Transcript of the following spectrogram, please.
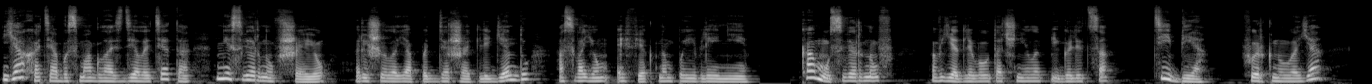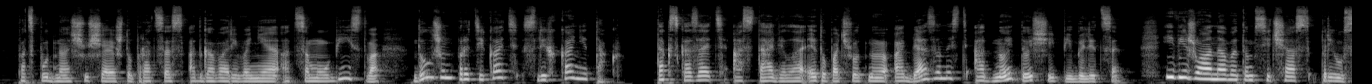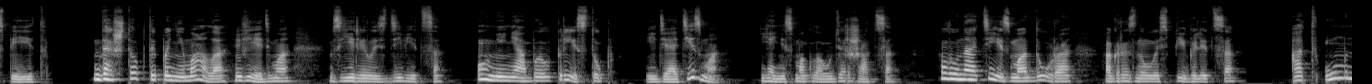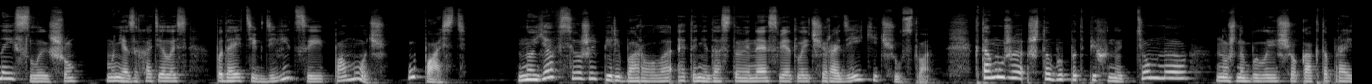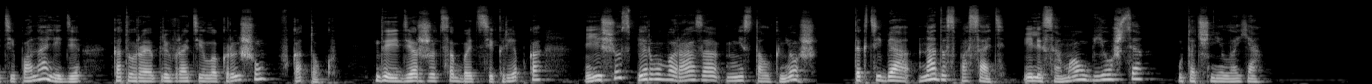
Я хотя бы смогла сделать это, не свернув шею, решила я поддержать легенду о своем эффектном появлении. «Кому свернув?» – въедливо уточнила пигалица. «Тебе!» – фыркнула я, подспудно ощущая, что процесс отговаривания от самоубийства должен протекать слегка не так. так сказать, оставила эту почетную обязанность одной тощей пигалице. И вижу, она в этом сейчас преуспеет. «Да чтоб ты понимала, ведьма!» – взъярилась девица. «У меня был приступ. Идиотизма?» Я не смогла удержаться. «Лунатизма, дура!» – огрызнулась пигалица. «От умной слышу. Мне захотелось подойти к девице и помочь, упасть. Но я все же переборола это недостойное светлой чародейки чувство. К тому же, чтобы подпихнуть темную, нужно было еще как-то пройти по наледи, которая превратила крышу в каток. Да и держится Бетси крепко, еще с первого раза не столкнешь. «Так тебя надо спасать или сама убьешься?» – уточнила я.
